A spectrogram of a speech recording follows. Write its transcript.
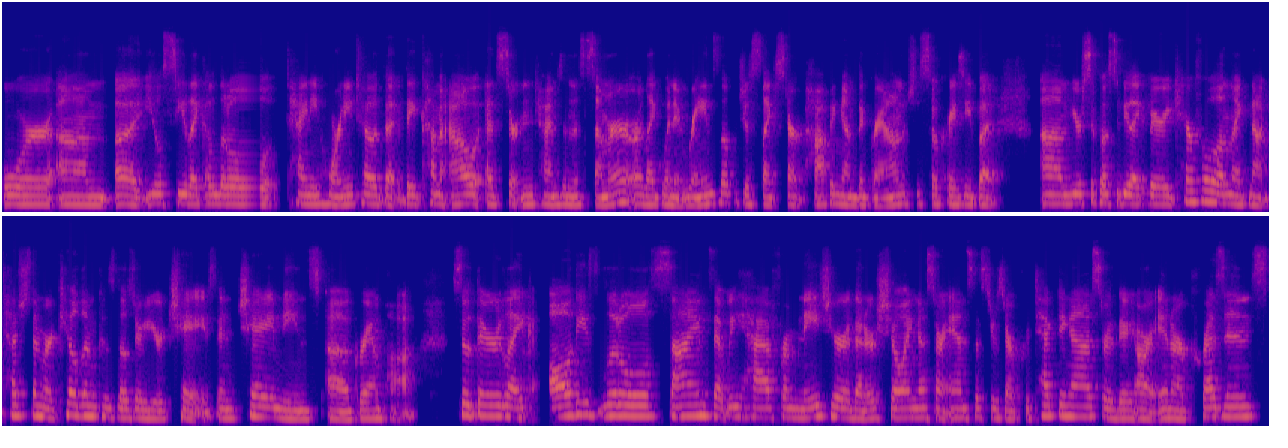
or um, uh, you'll see like a little tiny horny toad that they come out at certain times in the summer or like when it rains they'll just like start popping on the ground which is so crazy. But um, you're supposed to be like very careful and like not touch them or kill them because those are your chays and chay means uh, grandpa. So they're like all these little signs that we have from nature that are showing us our ancestors are protecting us or they are in our presence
